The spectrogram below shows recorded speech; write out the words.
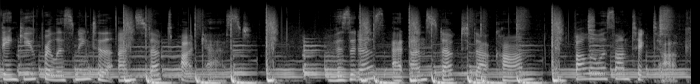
Thank you for listening to the UnstuckKD podcast. Visit us at unstuckkd.com and follow us on TikTok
